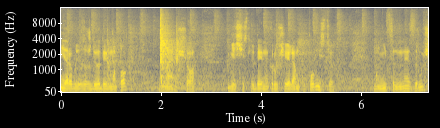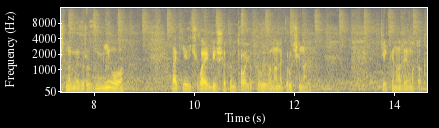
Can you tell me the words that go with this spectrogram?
Я роблю завжди один моток. Знаю, що більшість людей накручує лямку повністю. Мені це незручно, незрозуміло. Так я відчуваю більше контролю, коли вона накручена тільки на один моток.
